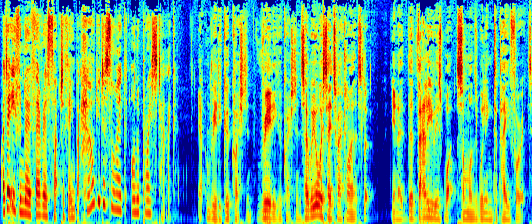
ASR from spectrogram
I don't even know if there is such a thing, but how do you decide on a price tag? Yeah, really good question. Really good question. So we always say to our clients, look, you know, the value is what someone's willing to pay for it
